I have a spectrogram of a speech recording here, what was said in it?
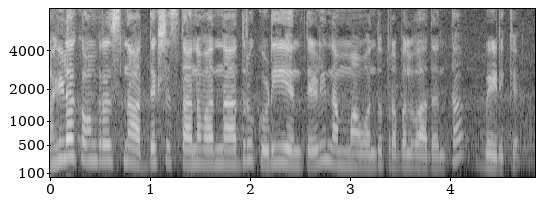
ಮಹಿಳಾ ಕಾಂಗ್ರೆಸ್ನ ಅಧ್ಯಕ್ಷ ಸ್ಥಾನವನ್ನಾದರೂ ಕೊಡಿ ಅಂತೇಳಿ ನಮ್ಮ ಒಂದು ಪ್ರಬಲವಾದಂಥ ಬೇಡಿಕೆ.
